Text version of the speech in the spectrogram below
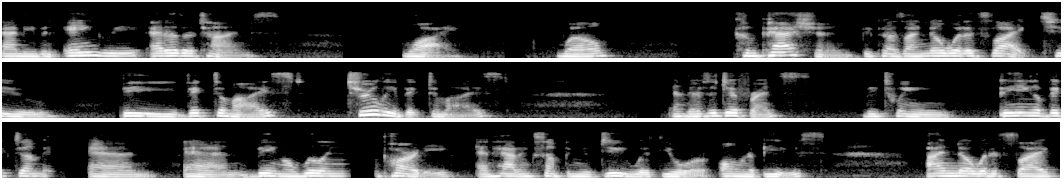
and even angry at other times. Why? Well, compassion, because I know what it's like to be victimized, truly victimized, and there's a difference between being a victim and and being a willing party and having something to do with your own abuse. I know what it's like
